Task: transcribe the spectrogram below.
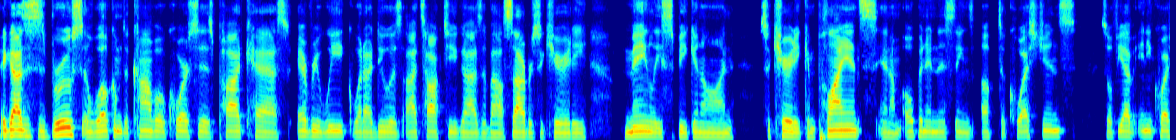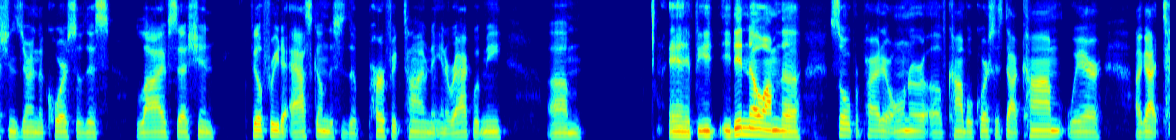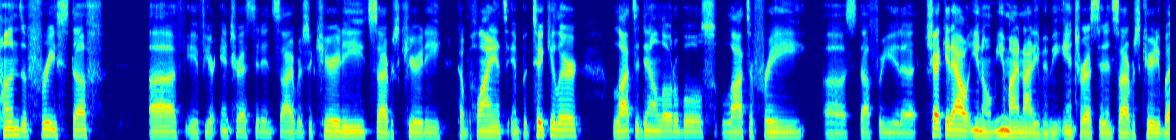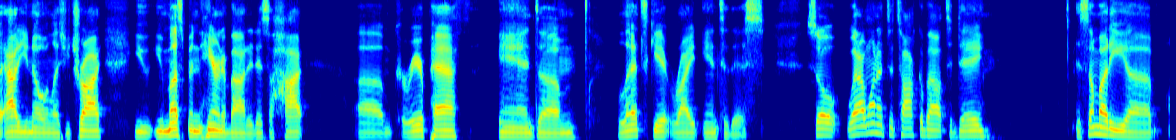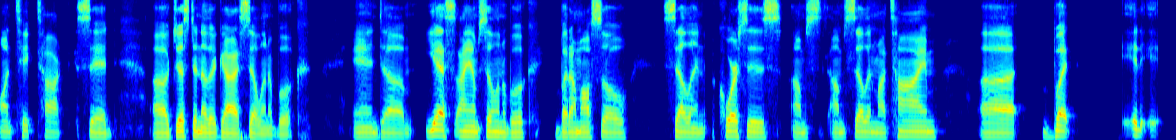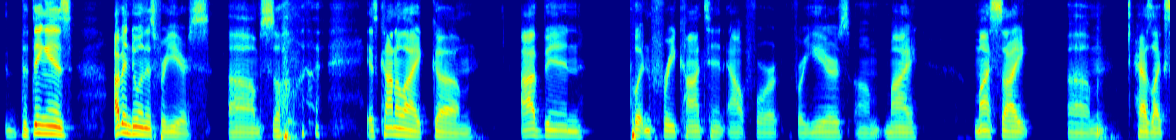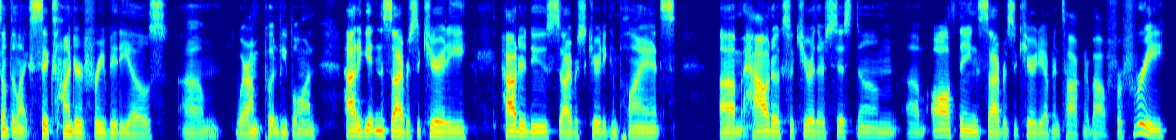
Hey guys, this is Bruce, and welcome to Convo Courses podcast. Every week, what I do is I talk to you guys about cybersecurity, mainly speaking on security compliance, and I'm opening this things up to questions. So if you have any questions during the course of this live session, feel free to ask them. This is the perfect time to interact with me. Um, and if you, you didn't know, I'm the sole proprietor owner of convocourses.com, where I got tons of free stuff. Uh, if, if you're interested in cybersecurity, cybersecurity compliance in particular, lots of downloadables, lots of free uh, stuff for you to check it out. You know, you might not even be interested in cybersecurity, but how do you know unless you try? You you must been hearing about it. It's a hot um, career path, and um, let's get right into this. So, what I wanted to talk about today somebody uh, on TikTok said, uh, just another guy selling a book. And um, yes, I am selling a book, but I'm also selling courses. I'm I'm selling my time. Uh, but it, it, the thing is, I've been doing this for years. Um, so it's kind of like um, I've been putting free content out for for years. Um, my my site um, has like something like 600 free videos um, where I'm putting people on how to get into cybersecurity, how to do cybersecurity compliance, um, how to secure their system, um, all things cybersecurity I've been talking about for free.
